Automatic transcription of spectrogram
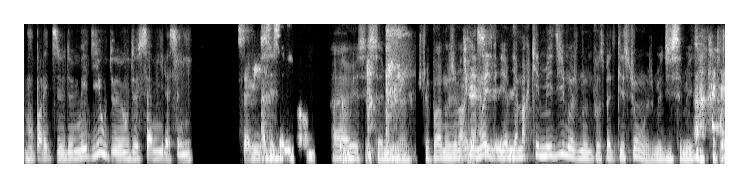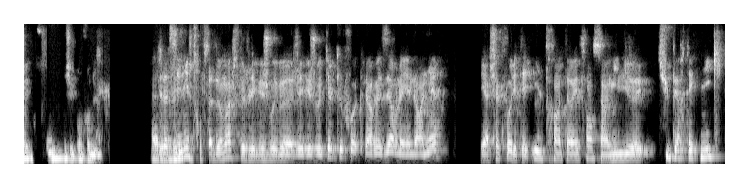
vous parlez de, de Mehdi ou de, ou de Samy, la Samy Samy. Ah, c'est Samy, pardon. Ah oui, c'est Samy. Je sais pas, moi j'ai marqué. Moi, il, y a, marqué Mehdi, moi je me pose pas de questions. Je me dis c'est Mehdi. j'ai confondu. La Samy, je trouve ça dommage parce que je l'avais joué, joué quelques fois avec la réserve l'année dernière. Et à chaque fois, il était ultra intéressant. C'est un milieu super technique.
